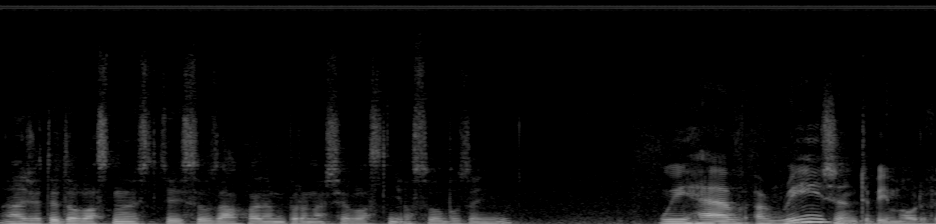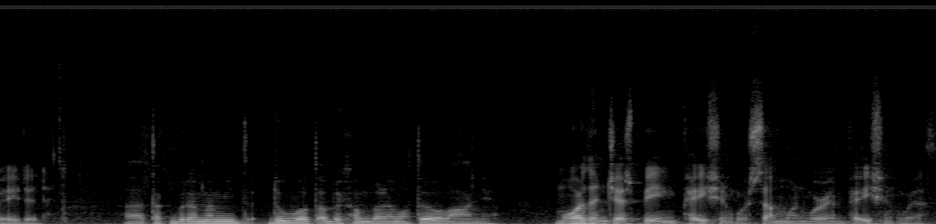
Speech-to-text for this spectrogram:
a že tyto vlastnosti jsou základem pro naše vlastní osvobození, we have a reason to be motivated eh, tak budeme mít důvod, abychom byli motivováni. more than just being patient with someone we're impatient with.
